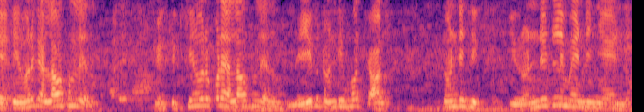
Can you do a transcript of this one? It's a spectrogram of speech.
ఎయిటీన్ వరకు వెళ్ళవసరం లేదు. మీకు సిక్స్టీన్ వరకు కూడా వెళ్ళవసరం లేదు. మీకు ట్వంటీ ఫోర్ చాలు. ట్వంటీ సిక్స్ ఈ రెండింటిని మెయింటైన్ చేయండి.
